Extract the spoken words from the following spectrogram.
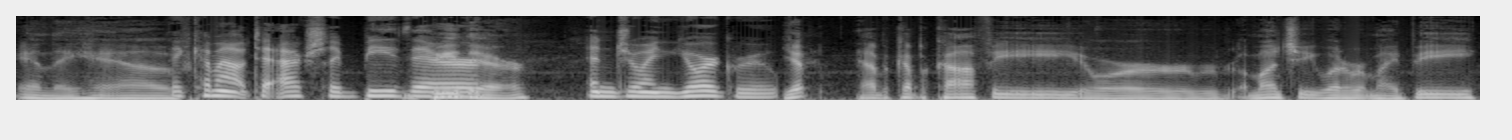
and they have They come out to actually be there, be there. And join your group. Yep. Have a cup of coffee or a munchie, whatever it might be,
